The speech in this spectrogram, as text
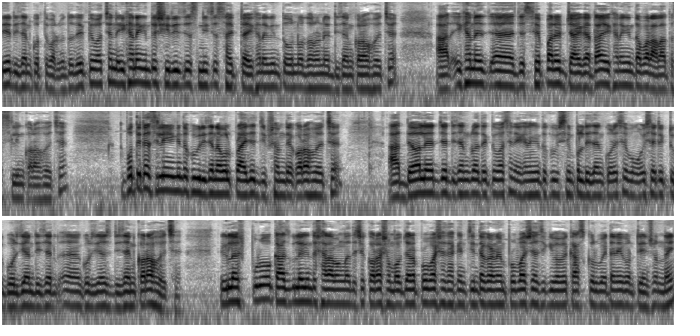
দিয়ে ডিজাইন করতে পারবেন। তো দেখতে পাচ্ছেন, এখানে কিন্তু সিরিজের নিচের সাইডটা এখানে কিন্তু অন্য ধরনের ডিজাইন করা হয়েছে। আর এখানে যে সেপারেট জায়গাটা, এখানে কিন্তু আবার আলাদা সিলিং করা হয়েছে। তো প্রতিটা সিলিংয়ে কিন্তু খুবই রিজনেবল প্রাইজে জিপসাম দিয়ে করা হয়েছে। আর দেওয়ালের যে ডিজাইনগুলো দেখতে পাচ্ছেন, এখানে কিন্তু খুবই সিম্পল ডিজাইন করেছে এবং ওই সাইডে একটু গর্জিয়ান ডিজাইন গর্জিয়াস ডিজাইন করা হয়েছে। এগুলো পুরো কাজগুলো কিন্তু সারা বাংলাদেশে করা সম্ভব। যারা প্রবাসে থাকেন, চিন্তা করেন, আমি প্রবাসে আছি, কীভাবে কাজ করব, এটা নিয়ে কোনো টেনশন নাই।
